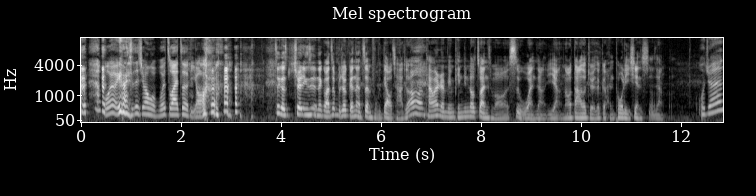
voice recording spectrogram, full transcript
我有一百四十七万，我不会坐在这里哦。这个确定是那个吗？这不就跟那个政府调查，就哦，台湾人民平均都赚什么四五万这样一样，然后大家都觉得这个很脱离现实这样。我觉得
